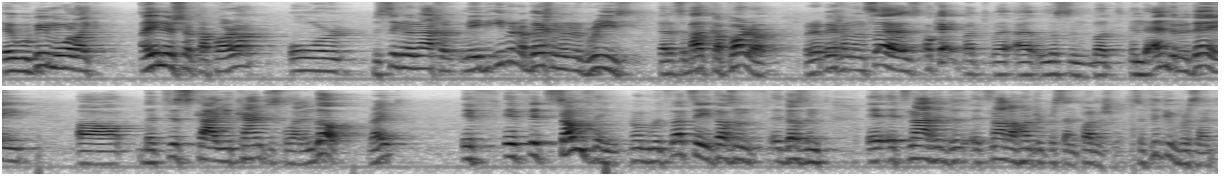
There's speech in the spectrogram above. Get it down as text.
It would be more like Einish kapara or. Maybe even Rabbi agrees that it's about kapara, but Rabbi says, okay, but uh, listen, but in the end of the day, uh, that this guy, you can't just let him go, right? If, if it's something, in other words, let's say it doesn't, it doesn't, it- it's not, it's not hundred percent punishment. It's a fifty percent.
